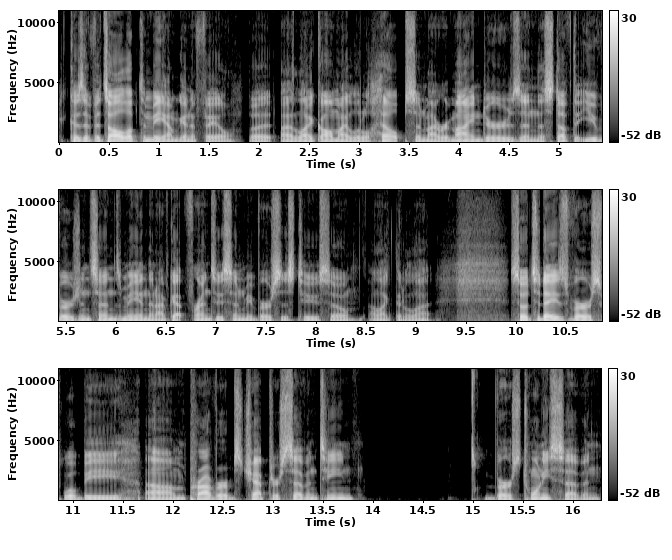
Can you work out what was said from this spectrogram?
because if it's all up to me, I'm going to fail. But I like all my little helps and my reminders and the stuff that YouVersion sends me, and then I've got friends who send me verses too. So I like that a lot. So today's verse will be um, Proverbs chapter 17, verse 27.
